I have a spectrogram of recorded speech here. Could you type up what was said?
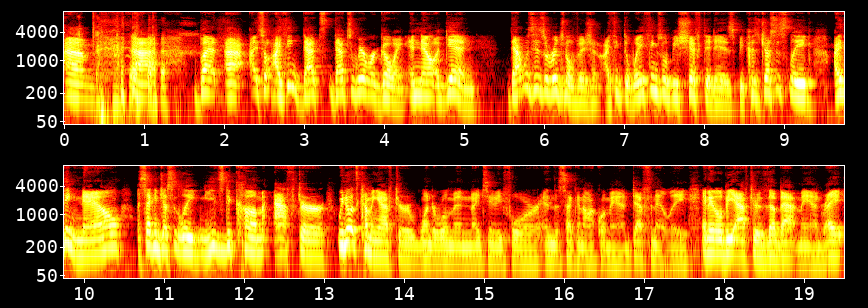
Um, uh, but uh, so I think that's that's where we're going. And now again, that was his original vision. I think the way things will be shifted is because Justice League. I think now a second Justice League needs to come after. We know it's coming after Wonder Woman 1984 and the second Aquaman, definitely, and it'll be after the Batman, right?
